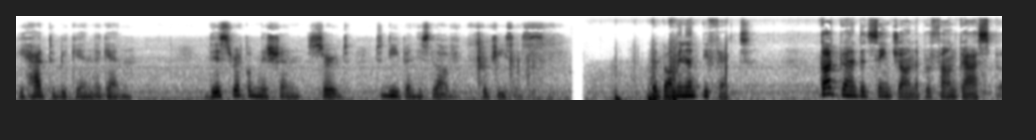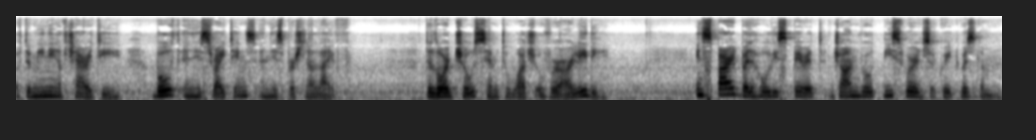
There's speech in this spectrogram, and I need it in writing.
he had to begin again. This recognition served to deepen his love for Jesus. The dominant defect. God granted St. John a profound grasp of the meaning of charity, both in his writings and his personal life. The Lord chose him to watch over Our Lady. Inspired by the Holy Spirit, John wrote these words of great wisdom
